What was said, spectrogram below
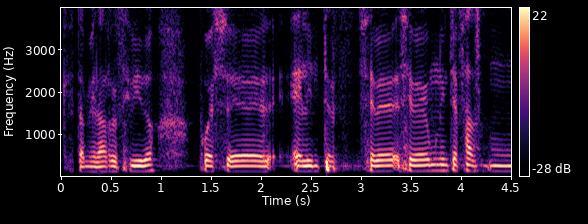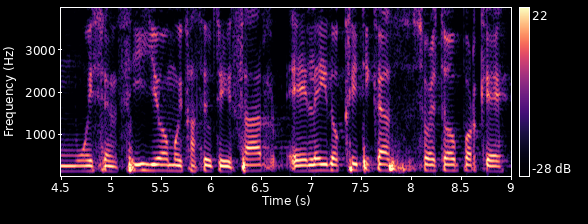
que también la has recibido, pues eh, el se, ve, un interfaz muy sencillo, muy fácil de utilizar. He leído críticas sobre todo porque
